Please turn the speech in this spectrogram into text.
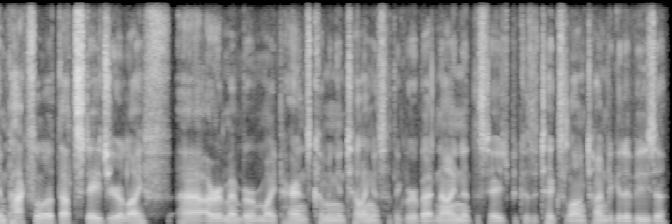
impactful at that stage of your life. Uh, I remember my parents coming and telling us, I think we were about nine at the stage, because it takes a long time to get a visa.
